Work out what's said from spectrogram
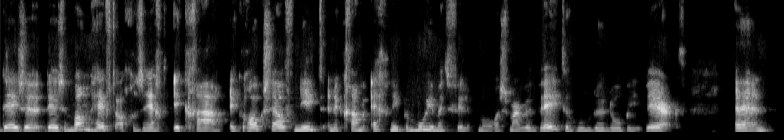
deze, deze man heeft al gezegd: ik, ga, ik rook zelf niet en ik ga me echt niet bemoeien met Philip Morris. Maar we weten hoe de lobby werkt. En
